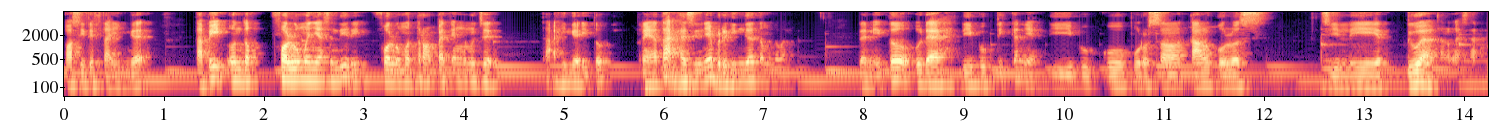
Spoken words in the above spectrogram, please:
positif tak hingga tapi untuk volumenya sendiri volume trompet yang menuju tak hingga itu ternyata hasilnya berhingga teman-teman dan itu udah dibuktikan ya di buku Purcell Calculus jilid 2 kalau nggak salah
